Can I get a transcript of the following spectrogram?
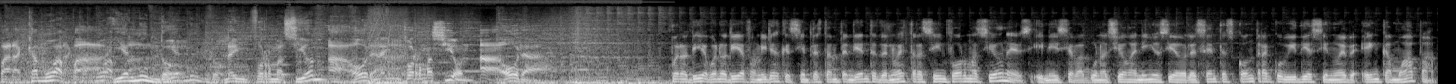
Para Camuapa, y, el mundo. La información ahora. La información ahora. Buenos días, buenos días familias que siempre están pendientes de nuestras informaciones. Inicia vacunación a niños y adolescentes contra COVID-19 en Camuapa.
